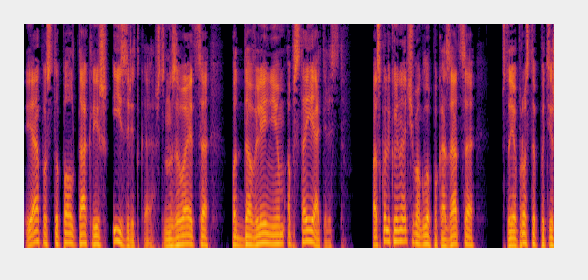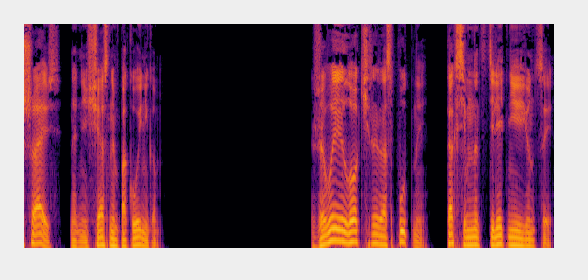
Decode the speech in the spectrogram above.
я поступал так лишь изредка, что называется под давлением обстоятельств, поскольку иначе могло показаться, что я просто потешаюсь над несчастным покойником. Живые локеры распутны, как семнадцатилетние юнцы.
